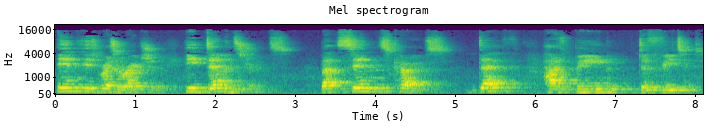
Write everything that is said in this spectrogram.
in his resurrection, he demonstrates that sin's curse, death, has been defeated.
